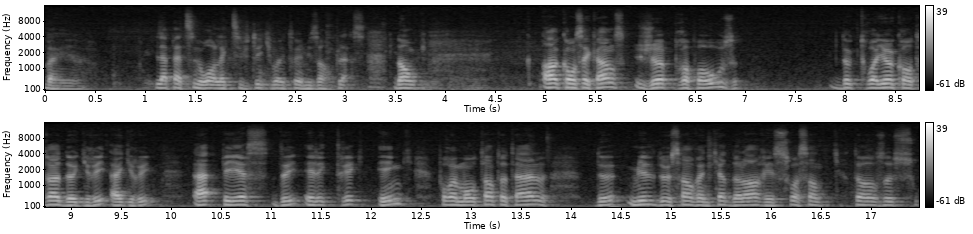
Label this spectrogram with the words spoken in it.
ben, euh, la patinoire, l'activité qui va être mise en place. Donc, en conséquence, je propose d'octroyer un contrat de gré à gré à PSD Electric Inc. pour un montant total de 1224 et 74 sous.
